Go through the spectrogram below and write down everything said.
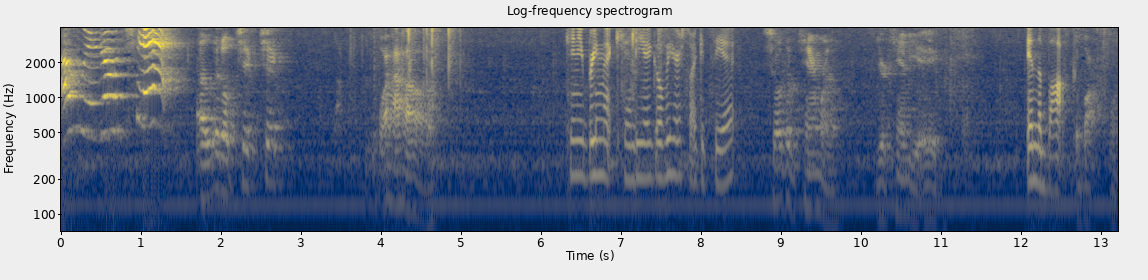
A little chick! A little chick chick. Wow. Can you bring that candy egg over here so I could see it? Show the camera your candy egg, In the box. the box one.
